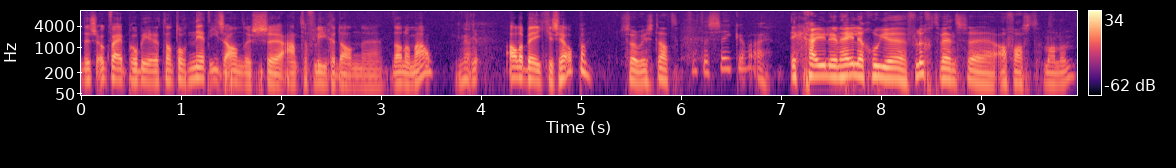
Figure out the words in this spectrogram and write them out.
dus ook wij proberen het dan toch net iets anders eh, aan te vliegen dan, eh, dan normaal. Ja. Alle beetjes helpen. Zo is dat. Dat is zeker waar. Ik ga jullie een hele goede vlucht wensen alvast, mannen.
